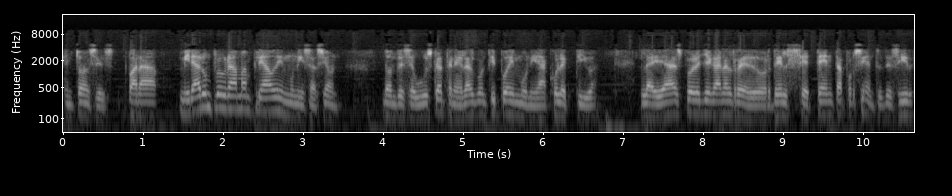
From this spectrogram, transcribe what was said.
Entonces, para mirar un programa ampliado de inmunización, donde se busca tener algún tipo de inmunidad colectiva, la idea es poder llegar alrededor del 70%, es decir,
